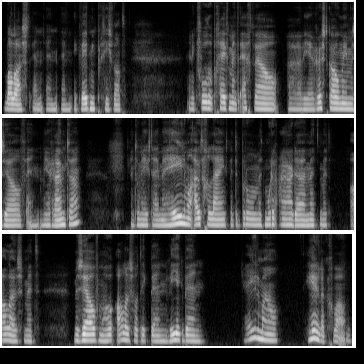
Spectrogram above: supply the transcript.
ballast en, en, en ik weet niet precies wat. En ik voelde op een gegeven moment echt wel uh, weer rust komen in mezelf en meer ruimte. En toen heeft hij me helemaal uitgelijnd met de bron, met moeder aarde, met, met alles, met mezelf, alles wat ik ben, wie ik ben. Helemaal heerlijk gewoon.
